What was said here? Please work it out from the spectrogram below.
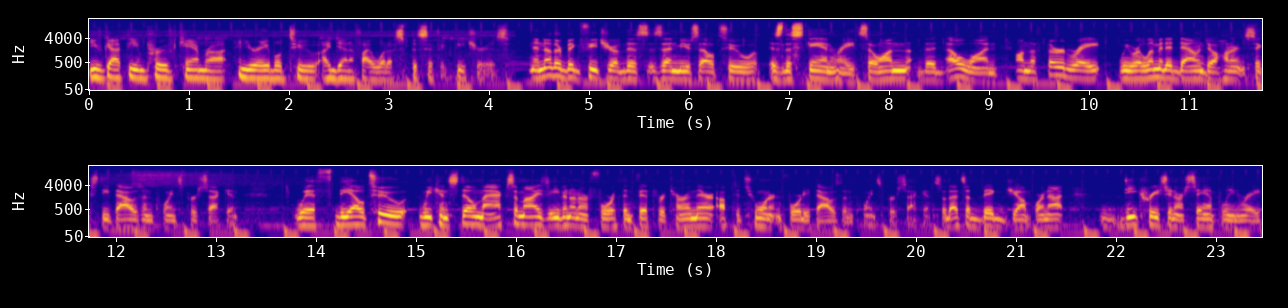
you've got the improved camera and you're able to identify what a specific feature is. Another big feature of this Zenmuse L2 is the scan rate. So on the L1, on the third rate, we were limited down to 160,000 points per second. With the L2, we can still maximize, even on our fourth and fifth return there, up to 240,000 points per second. So that's a big jump. We're not decreasing our sampling rate.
